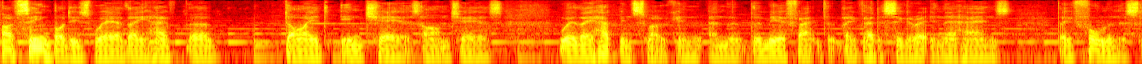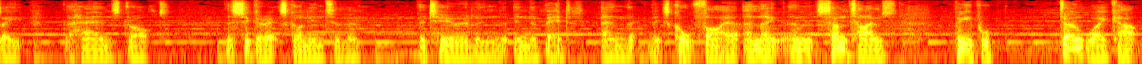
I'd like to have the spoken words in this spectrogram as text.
I've seen bodies where they have uh, died in chairs, armchairs, where they have been smoking, and the, the mere fact that they've had a cigarette in their hands, they've fallen asleep, the hands dropped, the cigarette's gone into the material in the, in the bed, and it's caught fire. And they and sometimes people don't wake up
